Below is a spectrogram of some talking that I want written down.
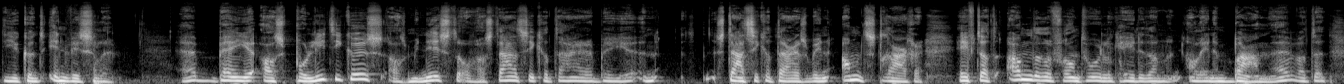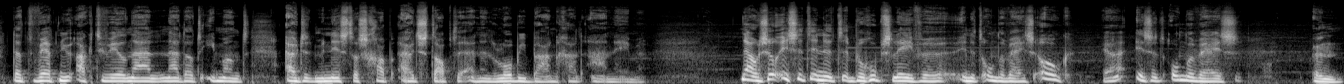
die je kunt inwisselen. Ben je als politicus, als minister of als staatssecretaris, ben je een staatssecretaris bij een ambtsdrager, heeft dat andere verantwoordelijkheden dan alleen een baan. Hè? Want dat, dat werd nu actueel na, nadat iemand uit het ministerschap uitstapte en een lobbybaan gaat aannemen. Nou, zo is het in het beroepsleven, in het onderwijs ook. Ja? Is het onderwijs een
